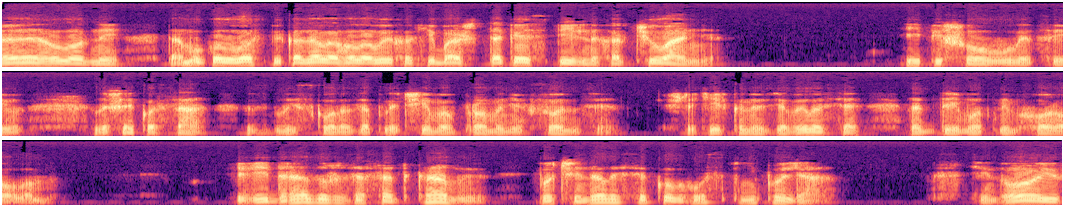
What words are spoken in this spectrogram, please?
Е, голодний. Там у колгоспі казала головиха хіба ж таке спільне харчування. І пішов вулицею. Лише коса зблискувала за плечима в променях сонця що тільки не з'явилося над дрімотним хоролом. Відразу ж за садками починалися колгоспні поля. Стіною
